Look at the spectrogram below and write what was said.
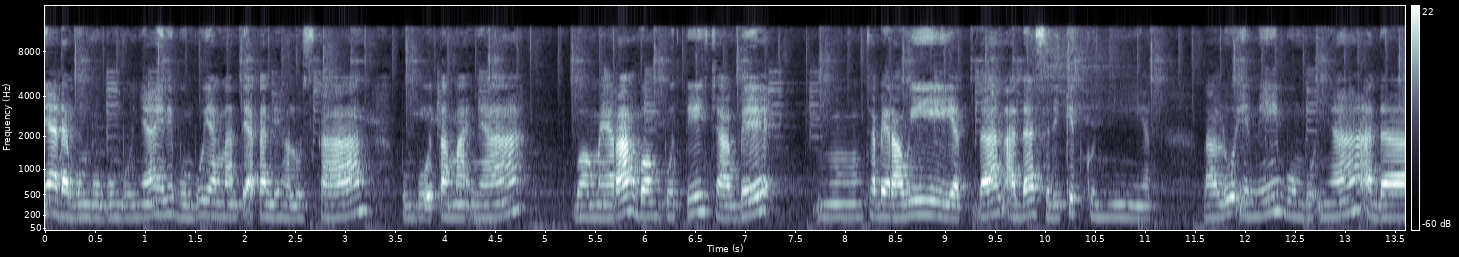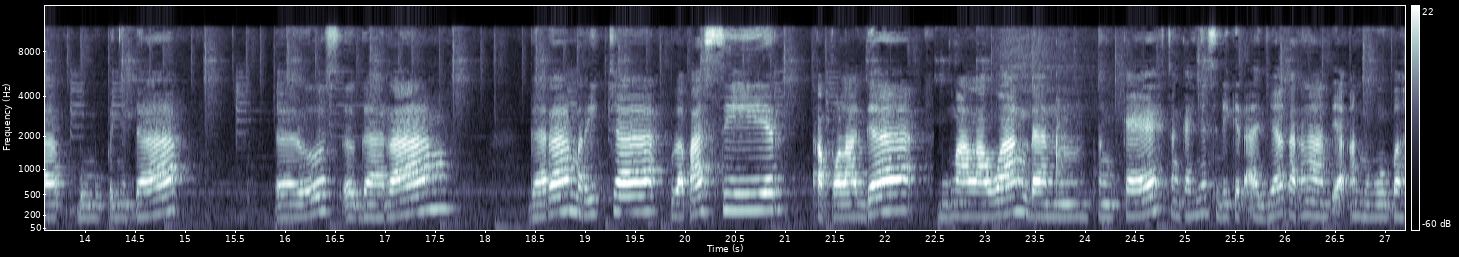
ini ada bumbu-bumbunya. Ini bumbu yang nanti akan dihaluskan. Bumbu utamanya bawang merah bawang putih cabai hmm, cabai rawit dan ada sedikit kunyit. Lalu ini bumbunya ada bumbu penyedap terus eh, garam garam merica gula pasir kapolaga bunga lawang dan cengkeh. Cengkehnya sedikit aja karena nanti akan mengubah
